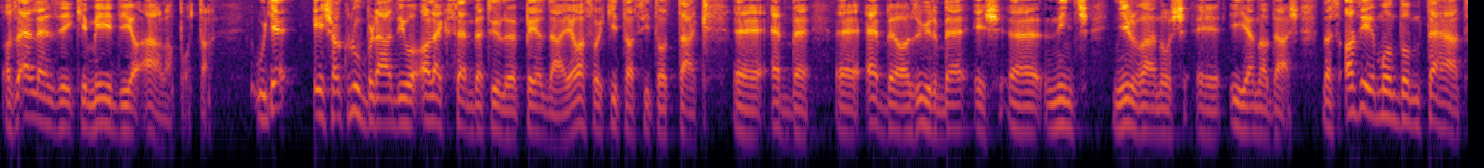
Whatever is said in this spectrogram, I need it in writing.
az ellenzéki média állapota. Ugye és a klubrádió a legszembetűlő példája az, hogy kitaszították eh, ebbe, eh, ebbe az űrbe, és eh, nincs nyilvános ilyen adás. De ezt azért mondom tehát,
